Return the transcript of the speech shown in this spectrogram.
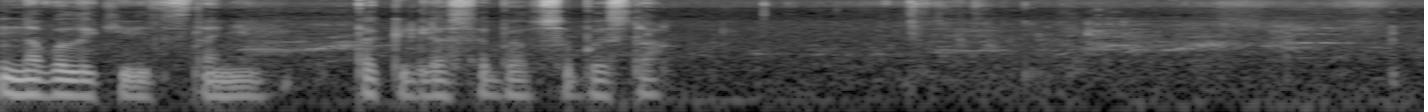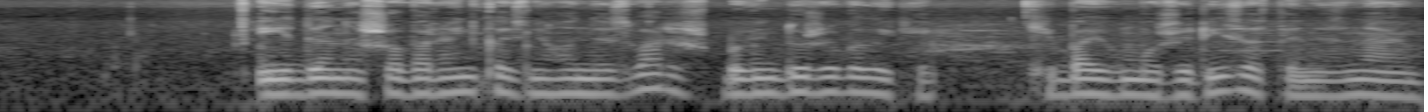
на великій відстані, так і для себе особисто. Єдине, що варенька з нього не звариш, бо він дуже великий. Хіба його може різати, не знаю.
